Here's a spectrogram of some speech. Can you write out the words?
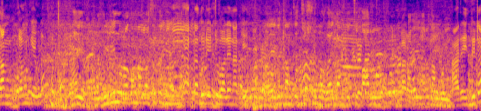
দাম কেমন কি এগুলো? আচ্ছা। বিভিন্ন রকম মাল আছে তো বিভিন্ন। একটা দুইটা একটু বলেন আর কি। এটার দাম চাচ্ছি ষোলো ভাই দাম হচ্ছে বারো। বারো। এগারো দাম বলি। আর এই দুইটা?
